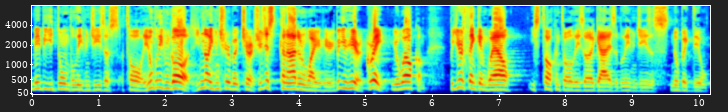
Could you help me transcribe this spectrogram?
Maybe you don't believe in Jesus at all. You don't believe in God. You're not even sure about church. You're just kind of, I don't know why you're here. But you're here. Great. You're welcome. But you're thinking, well, he's talking to all these other guys that believe in Jesus. No big deal.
